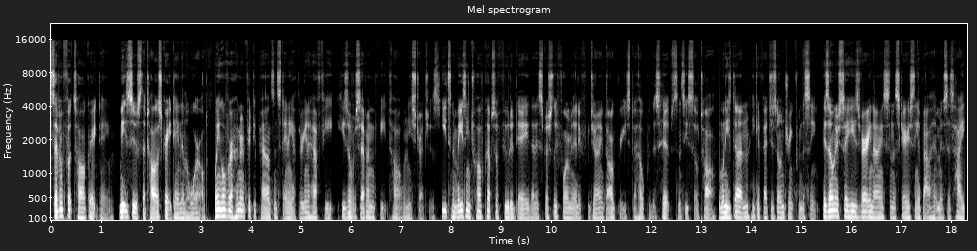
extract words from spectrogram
Seven foot tall Great Dane. Meet Zeus, the tallest Great Dane in the world. Weighing over 150 pounds and standing at three and a half feet, he's over seven feet tall when he stretches. He eats an amazing 12 cups of food a day that is specially formulated for giant dog breeds to help with his hips since he's so tall. And when he's done, he can fetch his own drink from the sink. His owners say he's very nice, and the scariest thing about him is his height.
